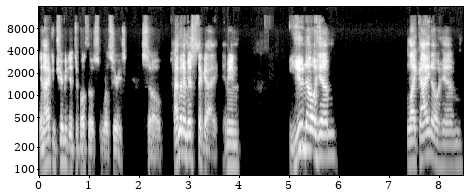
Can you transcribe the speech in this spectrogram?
and I contributed to both those World Series. So I'm going to miss the guy. I mean, you know him like I know him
